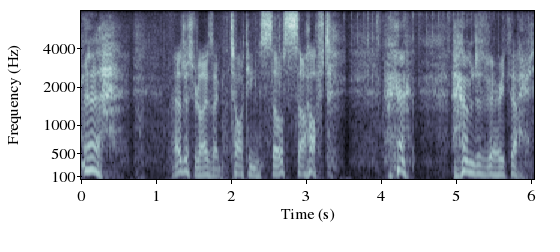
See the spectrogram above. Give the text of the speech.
I just realized I'm talking so soft. I'm just very tired.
